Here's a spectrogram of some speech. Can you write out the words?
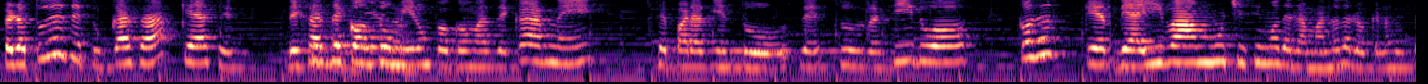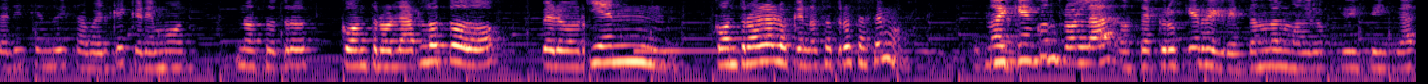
Pero tú desde tu casa, ¿qué haces? Dejas de consumir un poco más de carne, separas bien tus, de, tus residuos, cosas que de ahí va muchísimo de la mano de lo que nos está diciendo Isabel, que queremos nosotros controlarlo todo, pero ¿quién controla lo que nosotros hacemos? No, hay quien controla, o sea, creo que regresando al modelo que dice Isa,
